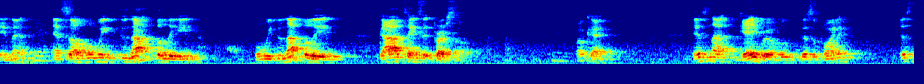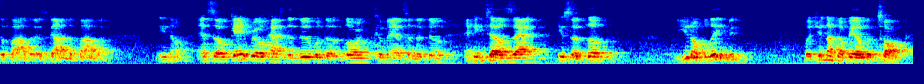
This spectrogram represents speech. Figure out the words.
Amen. Yeah. And so when we do not believe, when we do not believe, God takes it personal. Okay? It's not Gabriel who's disappointed. It's the Father. It's God the Father. You know? And so Gabriel has to do what the Lord commands him to do. And he tells Zach, he says, Look, you don't believe me, but you're not going to be able to talk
